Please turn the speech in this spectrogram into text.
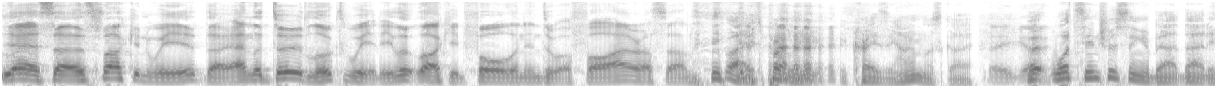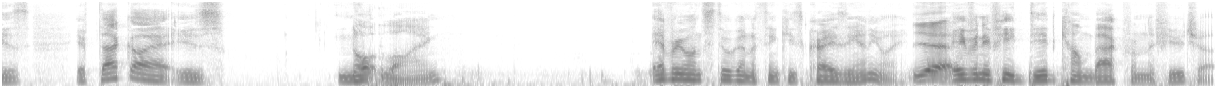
Yeah, so it's fucking weird though, and the dude looked weird. He looked like he'd fallen into a fire or something. Well, it's probably a crazy homeless guy. There you go. But what's interesting about that is if that guy is not lying, everyone's still going to think he's crazy anyway. Yeah, Even if he did come back from the future,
